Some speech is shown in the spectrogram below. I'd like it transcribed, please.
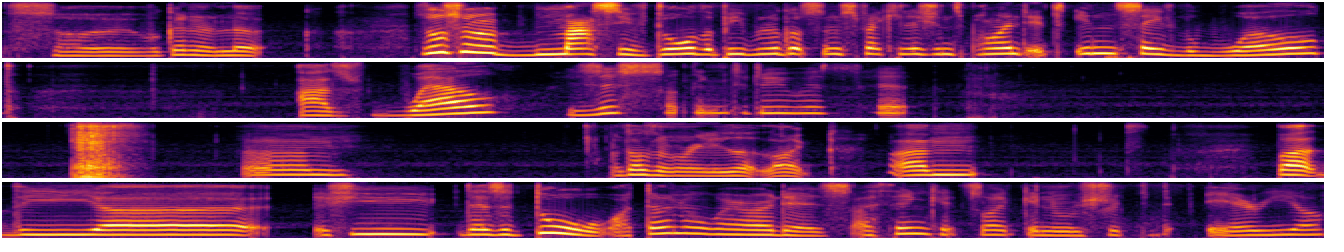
so we're gonna look. There's also a massive door that people have got some speculations behind. It's in Save the World as well. Is this something to do with it? Um, it doesn't really look like. Um, but the uh, if you there's a door. I don't know where it is. I think it's like in a restricted area.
